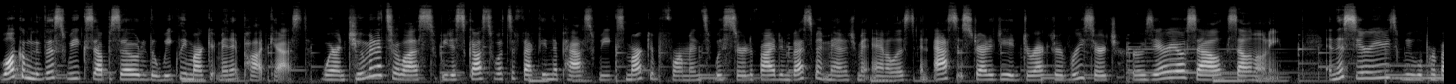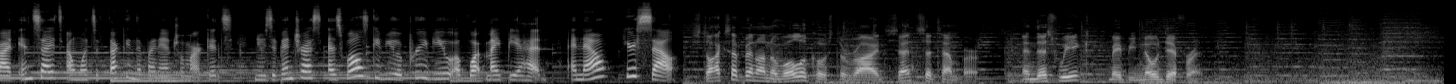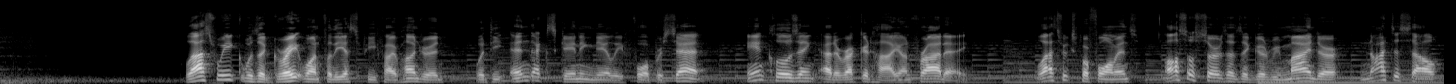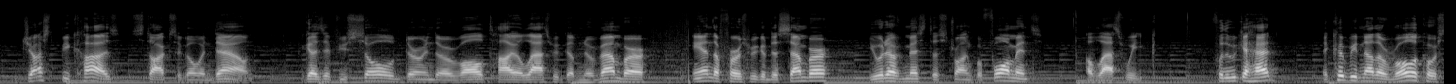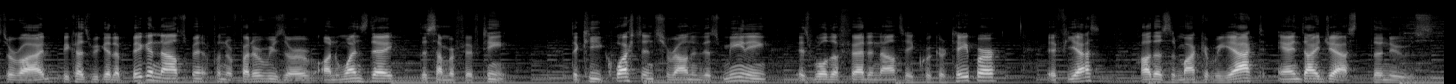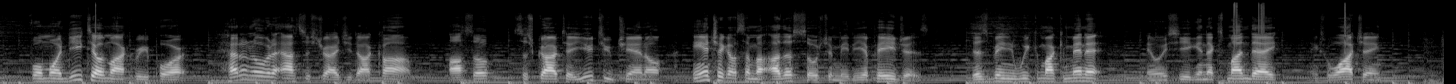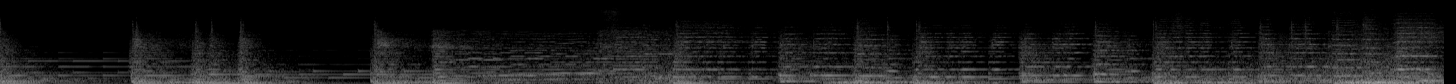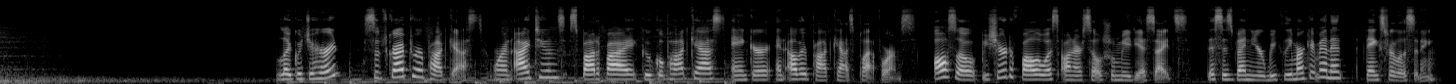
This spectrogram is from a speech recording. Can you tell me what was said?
Welcome to this week's episode of the Weekly Market Minute podcast, where in two minutes or less, we discuss what's affecting the past week's market performance with certified investment management analyst and asset strategy director of research, Rosario Sal Salamone. In this series, we will provide insights on what's affecting the financial markets, news of interest, as well as give you a preview of what might be ahead. And now, here's Sal. Stocks have been on a roller coaster ride since September, and this week may be no different. Last week was a great one for the S&P 500 with the index gaining nearly 4% and closing at a record high on Friday. Last week's performance also serves as a good reminder not to sell just because stocks are going down. Because if you sold during the volatile last week of November and the first week of December, you would have missed the strong performance of last week. For the week ahead, it could be another roller coaster ride because we get a big announcement from the Federal Reserve on Wednesday, December 15th. The key question surrounding this meeting is will the Fed announce a quicker taper? If yes, how does the market react and digest the news? For a more detailed market report, head on over to assetstrategy.com. Also, subscribe to our YouTube channel and check out some of our other social media pages. This has been your Weekly Market Minute, and we'll see you again next Monday. Thanks for watching. Like what you heard? Subscribe to our podcast. We're on iTunes, Spotify, Google Podcast, Anchor, and other podcast platforms. Also, be sure to follow us on our social media sites. This has been your Weekly Market Minute. Thanks for listening.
